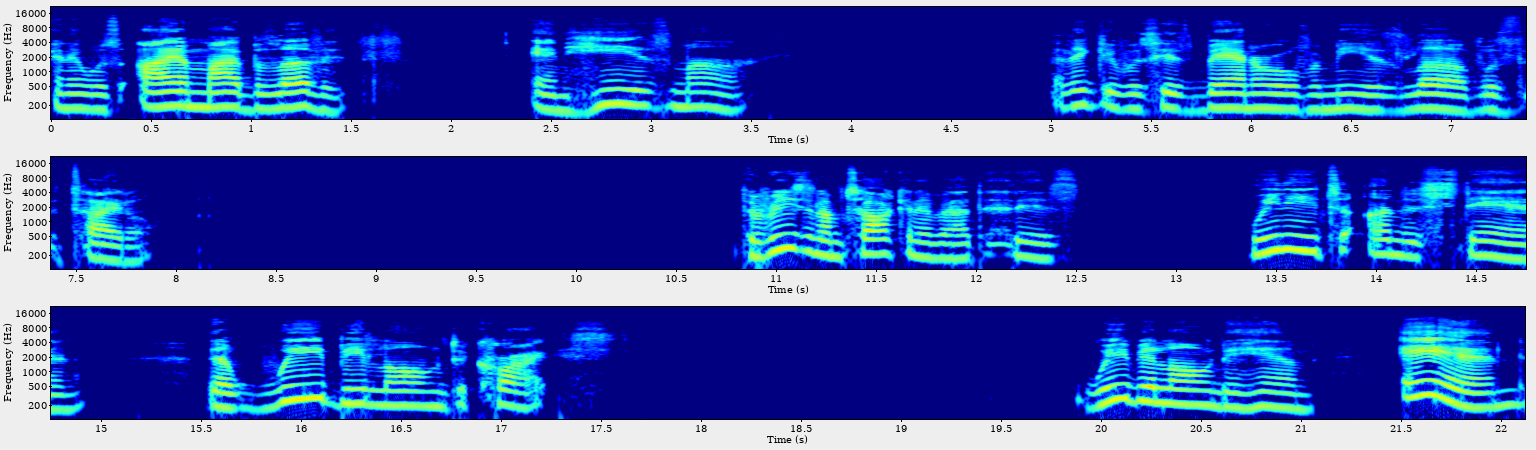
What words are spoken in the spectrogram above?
And it was, I am my beloved's, and he is mine. I think it was his banner over me is love was the title. The reason I'm talking about that is we need to understand that we belong to Christ. We belong to him and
